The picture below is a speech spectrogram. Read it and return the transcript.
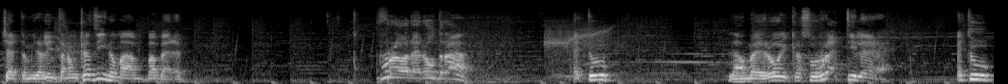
Certo, mi rallentano un casino, ma va bene. Furore Rudra! E tu? Lama eroica sul rettile! E tu?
